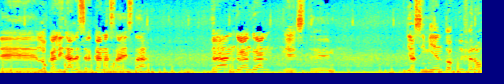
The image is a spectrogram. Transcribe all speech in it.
eh, localidades cercanas a esta gran, gran, gran este, yacimiento acuífero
